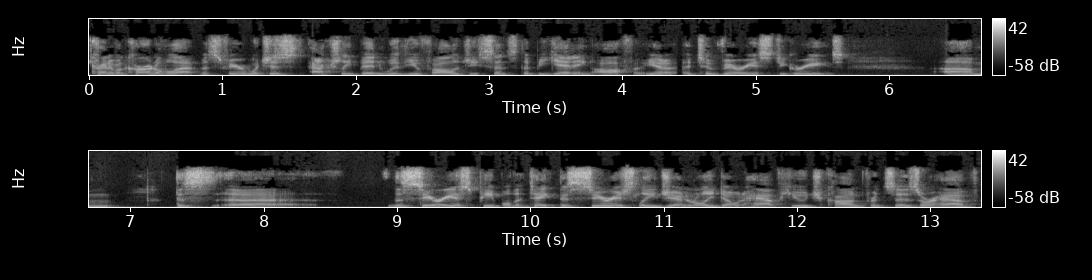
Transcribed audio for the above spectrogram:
kind of a carnival atmosphere, which has actually been with ufology since the beginning, off you know to various degrees. Um, this. Uh, the serious people that take this seriously generally don't have huge conferences or have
